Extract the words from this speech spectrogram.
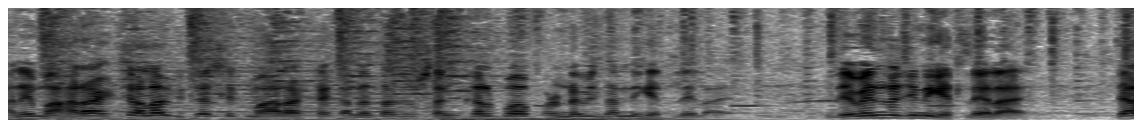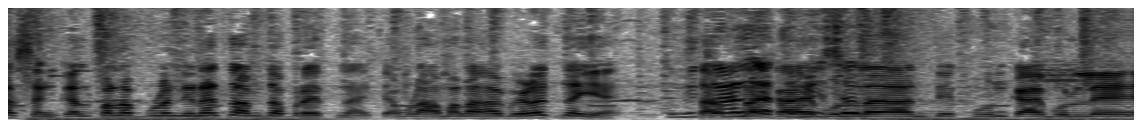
आणि महाराष्ट्राला विकसित महाराष्ट्र करण्याचा जो संकल्प फडणवीसांनी घेतलेला आहे देवेंद्रजींनी घेतलेला आहे त्या संकल्पाला पुढे नेण्याचा आमचा प्रयत्न आहे. त्यामुळे आम्हाला हा वेळच नाही आहे तुम्ही काल- सामना काय तुम्ही सर- बोलला आणि ते कोण काय बोलले?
